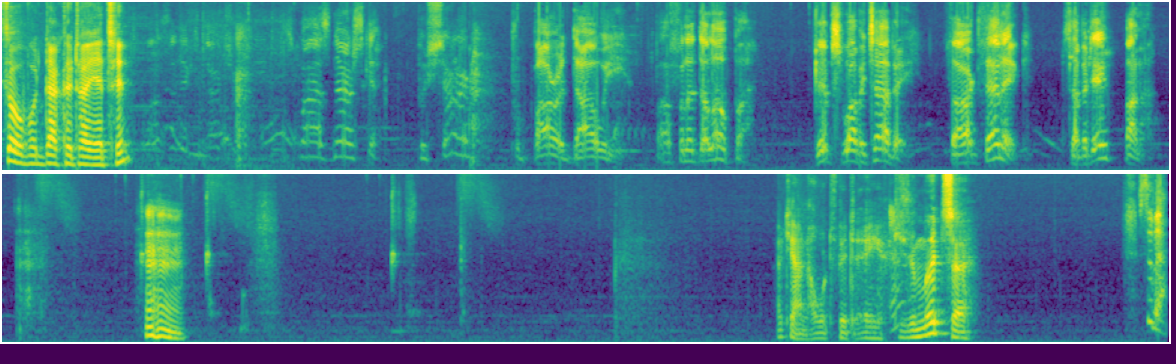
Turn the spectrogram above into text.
So, wo dackelt er jetzt hin? Gips Wabi Tabi, Tharg Thenig, Sabade Bana. Mhm. Hat ja ein Outfit, ey. Diese Mütze. Super.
